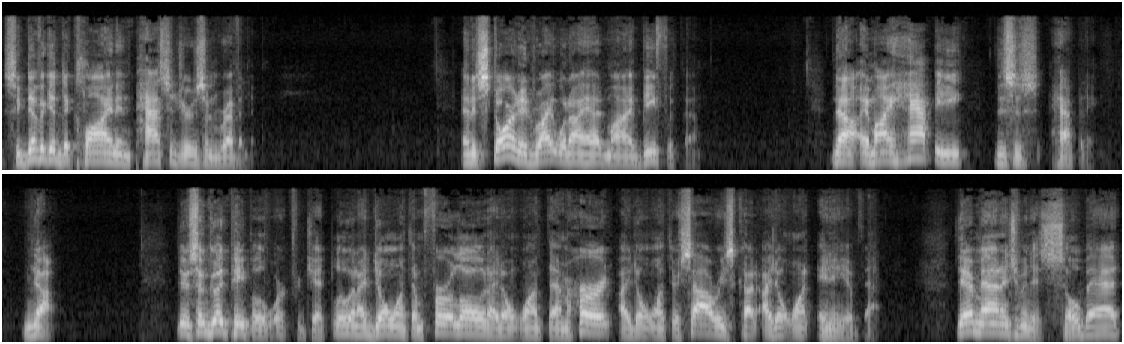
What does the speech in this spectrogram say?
significant decline in passengers and revenue. And it started right when I had my beef with them. Now, am I happy this is happening? No. There's some good people who work for JetBlue, and I don't want them furloughed. I don't want them hurt. I don't want their salaries cut. I don't want any of that. Their management is so bad.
